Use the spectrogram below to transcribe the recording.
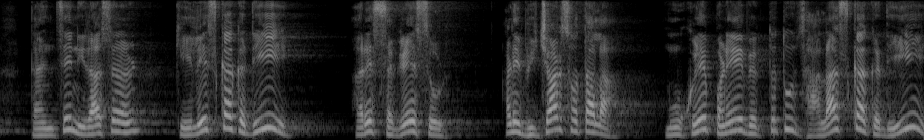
त्यांचे निरासन केलेस का कधी? अरे सगळे सोड. आणि विचार स्वतःला. मोकळेपणे व्यक्त तू झालास का कधी?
